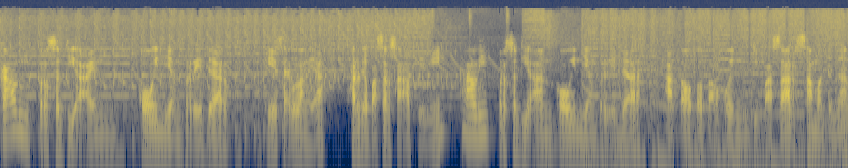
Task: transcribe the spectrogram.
kali persediaan koin yang beredar. Oke, saya ulang ya. Harga pasar saat ini kali persediaan koin yang beredar atau total koin di pasar sama dengan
